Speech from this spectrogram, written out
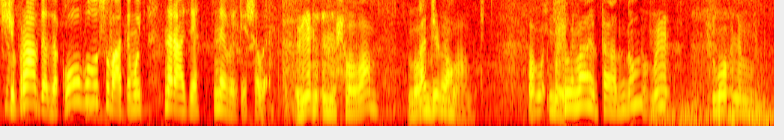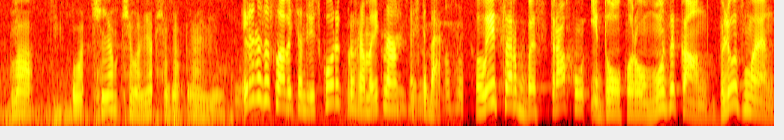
Щоправда, за кого голосуватимуть, наразі не вирішили. Верь не словам, но А делам? делам. А вот мы, Слова это одно. мы смотрим на о, чем чоловік себе проявив. Ірина Заславець, Андрій Скорик, програма Вікна СТБ. Лицар без страху і докору, музикант, блюзмен,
